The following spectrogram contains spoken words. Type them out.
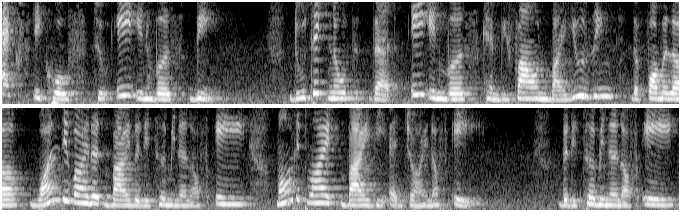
X equals to A inverse B. Do take note that A inverse can be found by using the formula 1 divided by the determinant of A multiplied by the adjoint of A. The determinant of A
